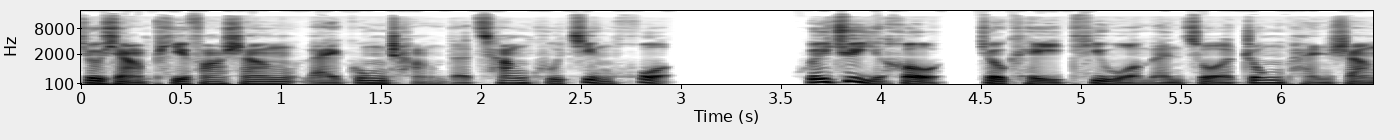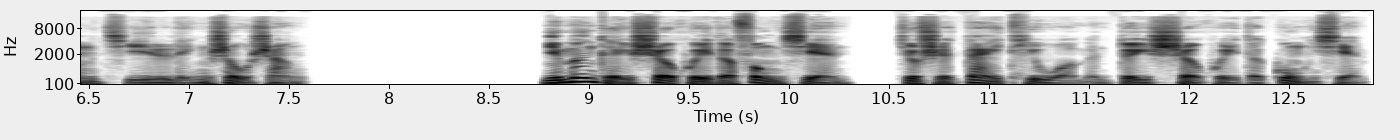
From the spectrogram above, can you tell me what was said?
就像批发商来工厂的仓库进货。”回去以后就可以替我们做中盘商及零售商。你们给社会的奉献，就是代替我们对社会的贡献，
